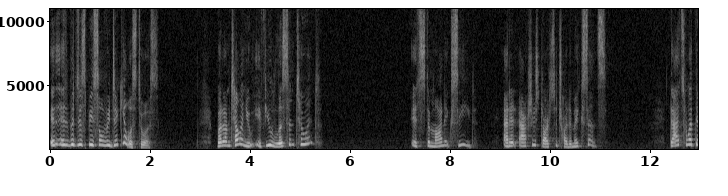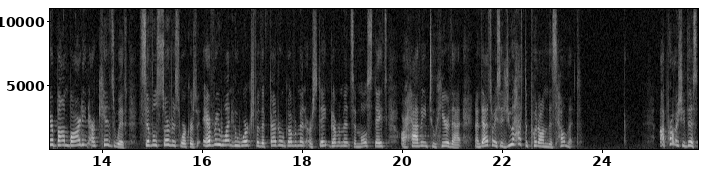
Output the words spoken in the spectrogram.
it, it would just be so ridiculous to us. But I'm telling you, if you listen to it, it's demonic seed. And it actually starts to try to make sense. That's what they're bombarding our kids with. Civil service workers, everyone who works for the federal government or state governments in most states are having to hear that. And that's why he says, you have to put on this helmet. I promise you this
